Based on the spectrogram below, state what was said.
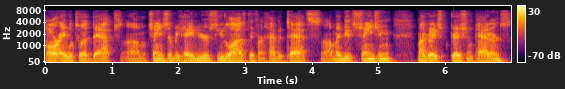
are able to adapt, um, change their behaviors, utilize different habitats. Uh, maybe it's changing migration patterns.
